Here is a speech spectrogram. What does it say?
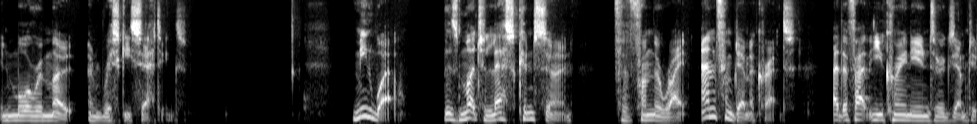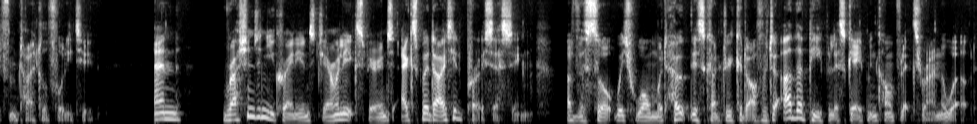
in more remote and risky settings. Meanwhile, there's much less concern for, from the right and from Democrats at the fact that Ukrainians are exempted from Title 42. And Russians and Ukrainians generally experience expedited processing of the sort which one would hope this country could offer to other people escaping conflicts around the world,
